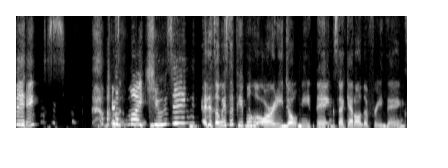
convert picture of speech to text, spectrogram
things It's- my choosing. And it's always the people who already don't need things that get all the free things,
